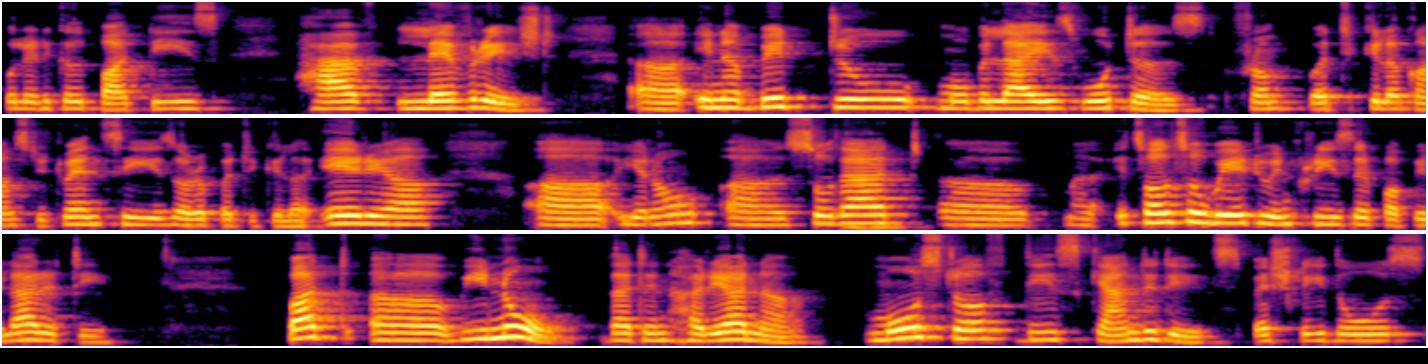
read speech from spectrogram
political parties have leveraged uh, in a bid to mobilize voters from particular constituencies or a particular area, uh, you know, uh, so Mhm. that uh, it's also a way to increase their popularity. But uh, we know that in Haryana, most of these candidates, especially those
